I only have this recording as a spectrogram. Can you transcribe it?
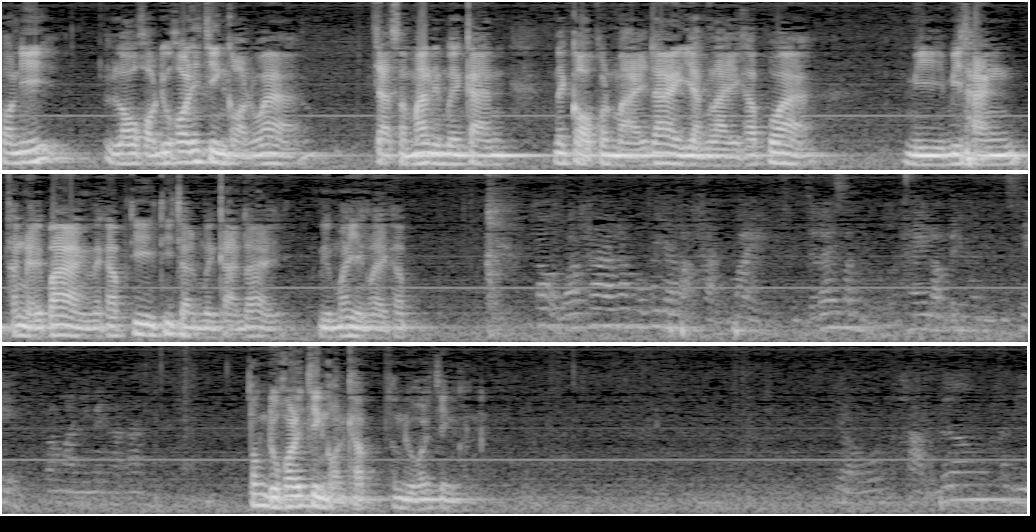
ตอนนี้เราขอดูข้อเที่จริงก่อนว่า จะสามารถดำเนินการในกรอบกฎหมายได้อย่างไรครับว่ามีมีทางทางไหนบ้างนะครับ ที่ที่จะดำเนินการได้หรือไม่อย่างไรครับถ้าบอกว่าถ้าถ้าพบพยานหลักฐานใหม่ถึงจะได้เสนอให้เราเป็นคดีพิเศษประมาณนี้ไหมคะท่านต้องดูข้อเที่จริงก่อนครับ ต้องดูข้อเท็จจริงก่อน เดี๋ยวถามเรื่องคดี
